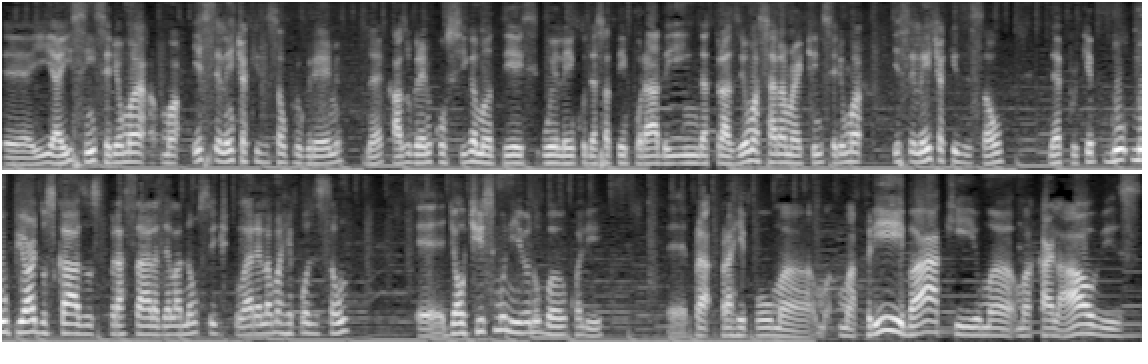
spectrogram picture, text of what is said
É, e aí sim seria uma, uma excelente aquisição para o Grêmio, né? Caso o Grêmio consiga manter esse, o elenco dessa temporada e ainda trazer uma Sara Martinez, seria uma excelente aquisição né? Porque no, no pior dos casos, para Sara dela não ser titular, ela é uma reposição é, de altíssimo nível no banco ali. É, para repor uma, uma, uma Pri, Bach, uma, uma Carla Alves,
